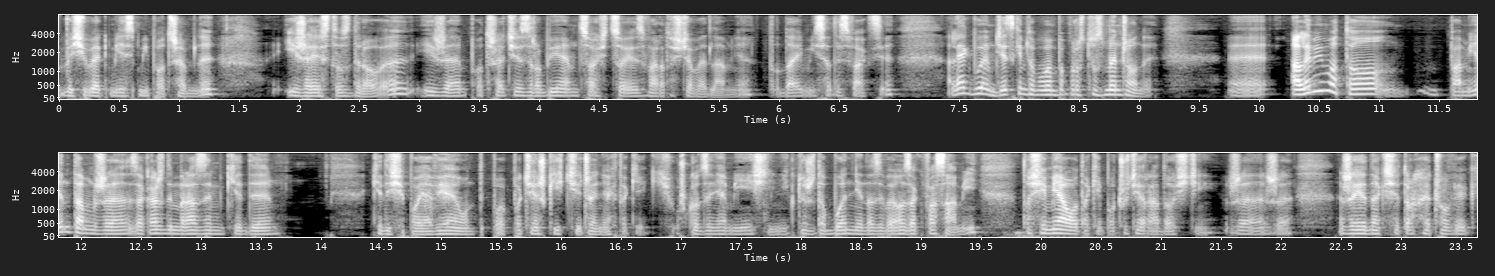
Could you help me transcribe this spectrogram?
wysiłek jest mi potrzebny i że jest to zdrowe i że po trzecie zrobiłem coś, co jest wartościowe dla mnie, to daje mi satysfakcję, ale jak byłem dzieckiem, to byłem po prostu zmęczony. E, ale mimo to pamiętam, że za każdym razem, kiedy kiedy się pojawiają po, po, ciężkich ćwiczeniach takie jakieś uszkodzenia mięśni, niektórzy to błędnie nazywają zakwasami, to się miało takie poczucie radości, że, że, że jednak się trochę człowiek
